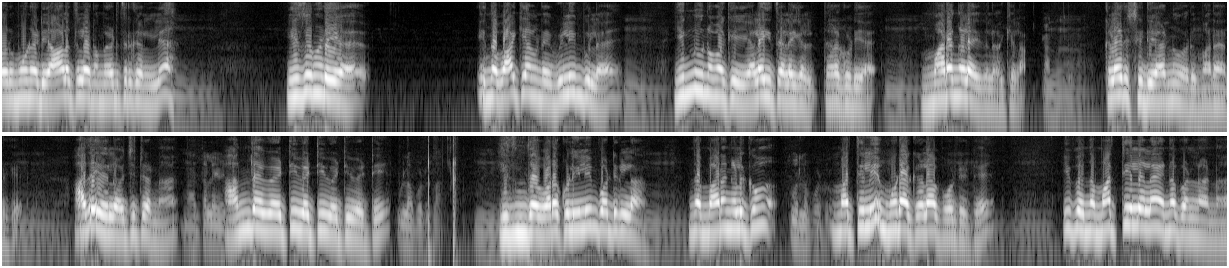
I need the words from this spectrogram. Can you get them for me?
ஒரு மூணு அடி ஆழத்தில் நம்ம எடுத்திருக்கோம் இல்லையா? இதனுடைய இந்த வாய்க்காலுடைய விளிம்பில் இன்னும் நமக்கு இலை தலைகள் தரக்கூடிய மரங்களை இதில் வைக்கலாம். கிளரிசிடியான்னு ஒரு மரம் இருக்குது அதை இதில் வச்சுட்டோன்னா அந்த வெட்டி வெட்டி வெட்டி வெட்டி இந்த உரக்குழியிலையும் போட்டுக்கலாம். இந்த மரங்களுக்கும் மத்தியிலையும் மூடாக்களாக போட்டுட்டு இப்போ இந்த மத்தியிலலாம் என்ன பண்ணலான்னா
